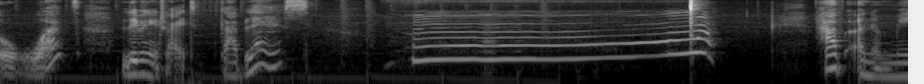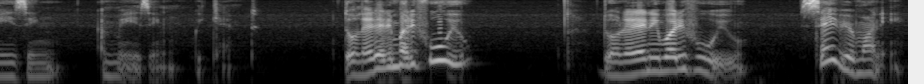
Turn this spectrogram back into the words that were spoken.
a what? Living it right. God bless Mm. have an amazing amazing weekend don't let anybody fool you. Don't let anybody fool you. Save your money.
